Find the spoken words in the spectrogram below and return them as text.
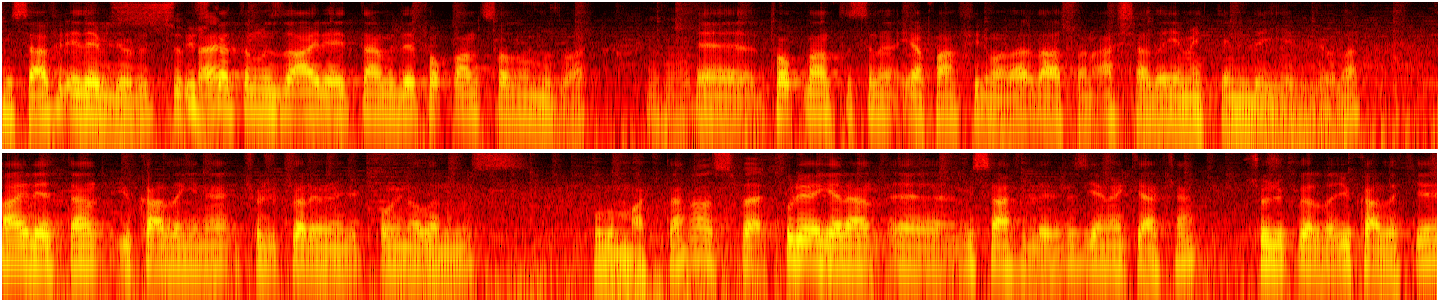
misafir edebiliyoruz. Süper. Üst katımızda ayrıyetten bir de toplantı salonumuz var. E, toplantısını yapan firmalar daha sonra aşağıda yemeklerini de yiyebiliyorlar. Ayrıyetten yukarıda yine çocuklara yönelik oyun alanımız bulunmakta. Ha süper. Buraya gelen e, misafirlerimiz yemek yerken çocukları da yukarıdaki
